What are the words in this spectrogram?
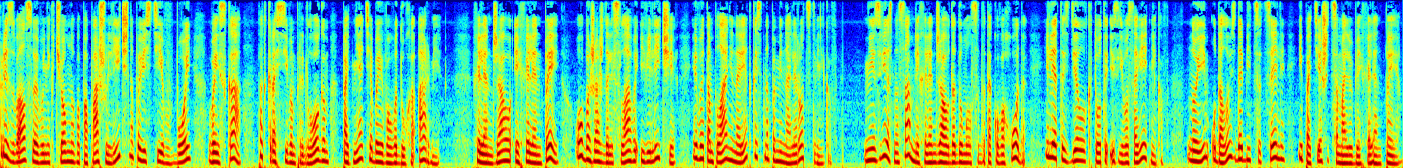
призвал своего никчемного папашу лично повести в бой войска – под красивым предлогом поднятия боевого духа армии. Хэлен Джао и Хэлен Пэй оба жаждали славы и величия, и в этом плане на редкость напоминали родственников. Неизвестно, сам ли Хэлен Джао додумался до такого хода, или это сделал кто-то из его советников, но им удалось добиться цели и потешить самолюбие Хэлен Пэя.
